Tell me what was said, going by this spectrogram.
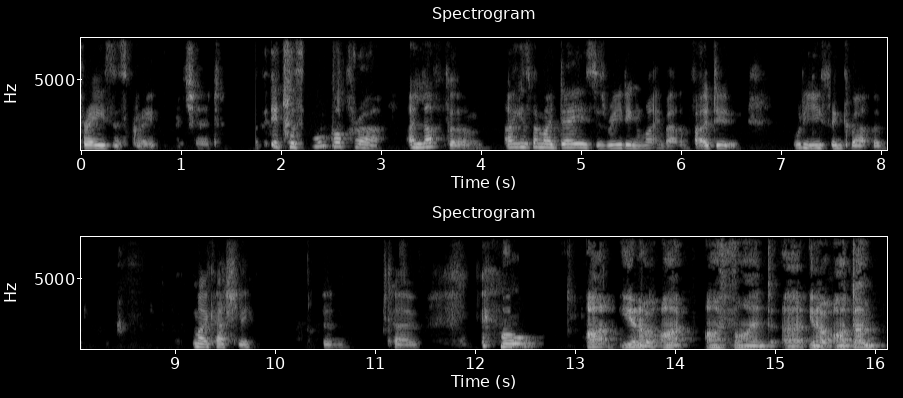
Frasers Group, Richard. It's a soap opera. I love them. I can spend my days just reading and writing about them. But I do. What do you think about them? Mike Ashley and co. well, I, you know, I, I find, uh, you know, I don't,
